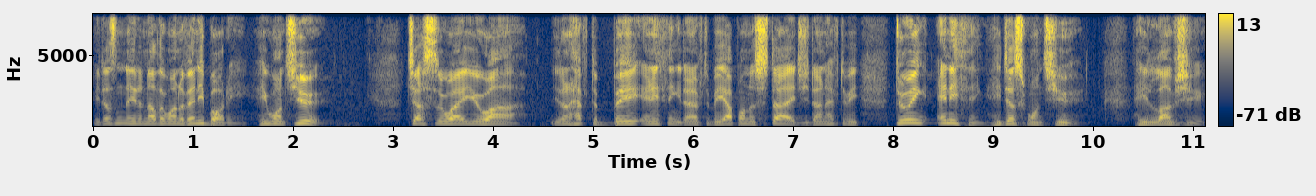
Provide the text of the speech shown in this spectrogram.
He doesn't need another one of anybody. He wants you just the way you are. You don't have to be anything. You don't have to be up on a stage. You don't have to be doing anything. He just wants you. He loves you.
